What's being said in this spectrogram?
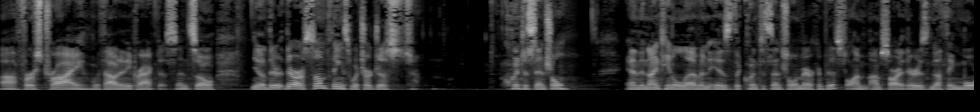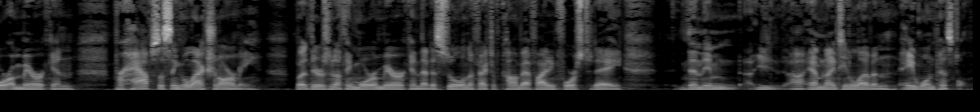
uh, first try without any practice. And so, you know, there, there are some things which are just quintessential and the 1911 is the quintessential American pistol. I'm, I'm sorry. There is nothing more American, perhaps a single action army, but there's nothing more American that is still an effective combat fighting force today than the uh, M1911 A1 pistol.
